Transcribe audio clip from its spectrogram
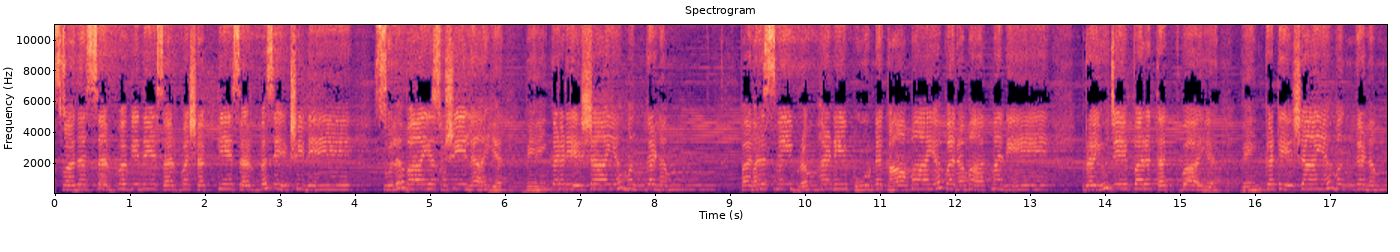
स्वदः सर्वविदे सर्वशक्त्ये सर्वसेक्षिणे। सुलभाय सुशीलाय वेङ्कटेशाय मङ्गलम् परस्मै ब्रह्मणे पूर्णकामाय परमात्मने। प्रयुजे परतत्त्वाय वेङ्कटेशाय मङ्गलम्।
